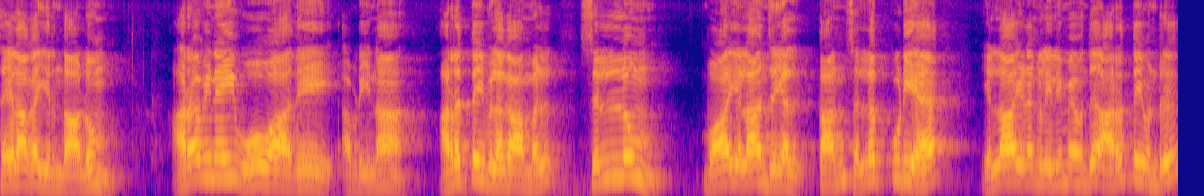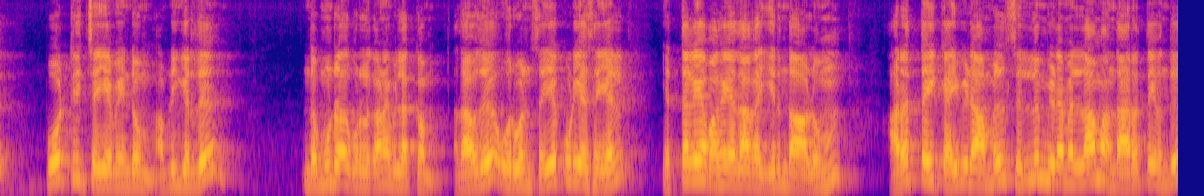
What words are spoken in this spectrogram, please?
செயலாக இருந்தாலும் அறவினை ஓவாதே அப்படின்னா அறத்தை விலகாமல் செல்லும் வாயலாஞ்செயல். தான் செல்லக்கூடிய எல்லா இடங்களிலுமே வந்து அறத்தை வந்து போற்றி செய்ய வேண்டும் அப்படிங்கிறது இந்த மூன்றாவது குரலுக்கான விளக்கம். அதாவது ஒருவன் செய்யக்கூடிய செயல் எத்தகைய வகையதாக இருந்தாலும் அறத்தை கைவிடாமல் செல்லும் இடமெல்லாம் அந்த அறத்தை வந்து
